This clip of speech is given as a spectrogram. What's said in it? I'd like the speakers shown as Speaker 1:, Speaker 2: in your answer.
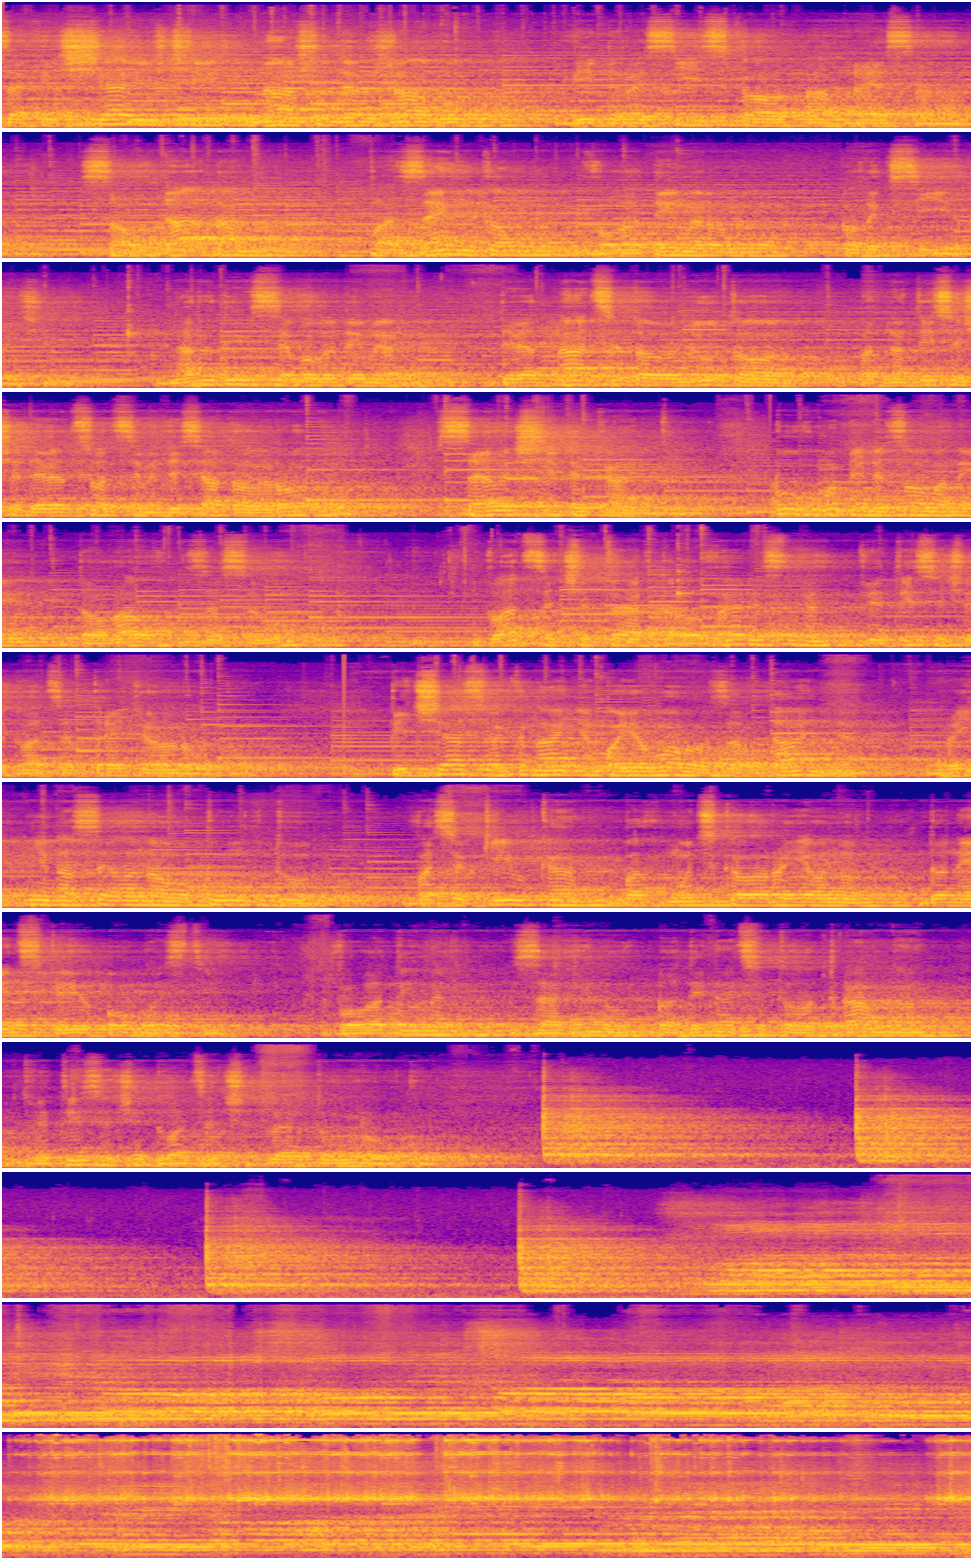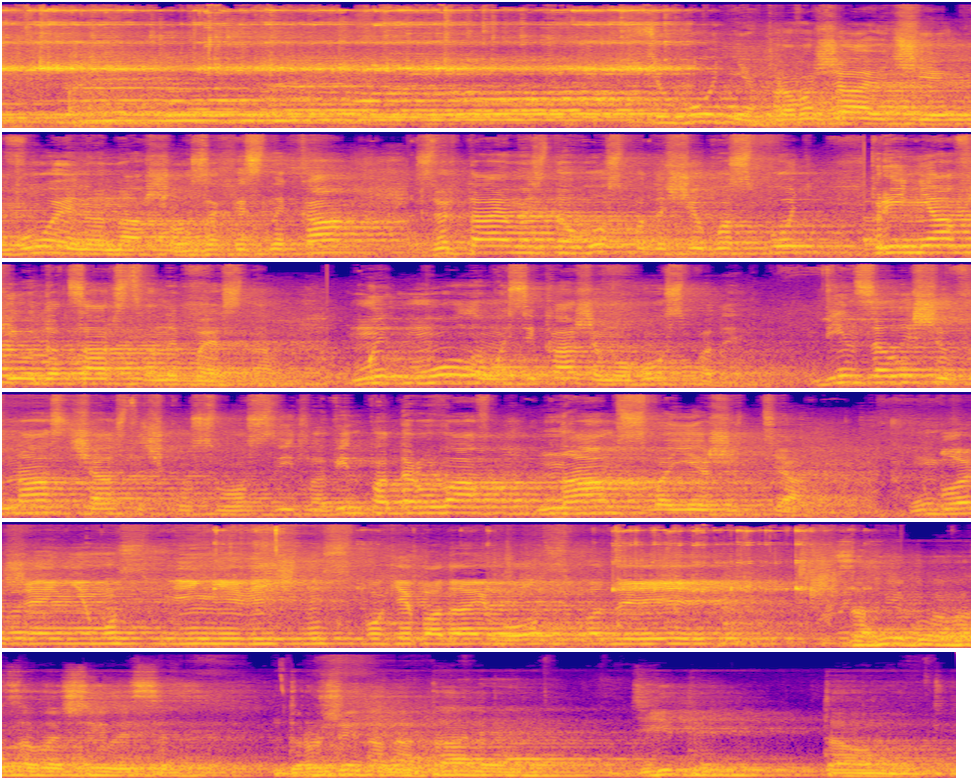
Speaker 1: захищаючи нашу державу від російського агресора, солдатам Пазенком Володимиром Олексійовичем. Народився Володимир 19 лютого 1970 року в селищі Диканьки. Був мобілізований до лав ЗСУ 24 вересня 2023 року. Під час виконання бойового завдання в районі населеного пункту Васюківка Бахмутського району Донецької області Володимир загинув 11 травня 2024 року.
Speaker 2: Сьогодні, проважаючи воїна нашого захисника, звертаємось до Господа, щоб Господь прийняв його до Царства Небесного. Ми молимось і кажемо, Господи, Він залишив в нас часточку свого світла, Він подарував нам своє життя.
Speaker 3: У блаженньому спінні вічний спокій подай, Господи.
Speaker 1: Загиблого залишилися дружина Наталія, діти та онуки.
